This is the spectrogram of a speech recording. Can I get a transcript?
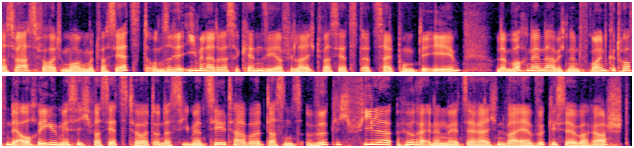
Das war's für heute Morgen mit Was Jetzt. Unsere E-Mail-Adresse kennen Sie ja vielleicht, wasjetzt.zeit.de. Und am Wochenende habe ich einen Freund getroffen, der auch regelmäßig Was Jetzt hört. Und dass ich ihm erzählt habe, dass uns wirklich viele HörerInnen-Mails erreichen, war er wirklich sehr überrascht.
